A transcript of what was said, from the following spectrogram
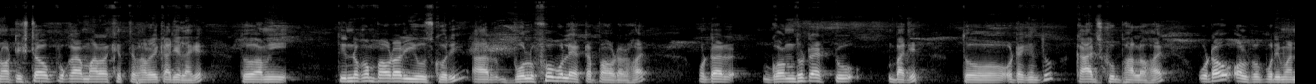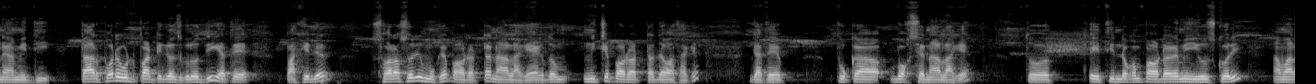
নটিক্সটাও পোকা মারার ক্ষেত্রে ভালোই কাজে লাগে। তো আমি তিন রকম পাউডার ইউজ করি, আর বোলফো বলে একটা পাউডার হয়। ওটার গন্ধটা একটু বাজে, তো ওটা কিন্তু কাজ খুব ভালো হয়। ওটাও অল্প পরিমাণে আমি দিই। তারপরে উড পার্টিকেলসগুলো দিই যাতে পাখিদের সরাসরি মুখে পাউডারটা না লাগে, একদম নিচে পাউডারটা দেওয়া থাকে, যাতে পোকা বক্সে না লাগে। তো এই তিন রকম পাউডার আমি ইউজ করি। আমার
